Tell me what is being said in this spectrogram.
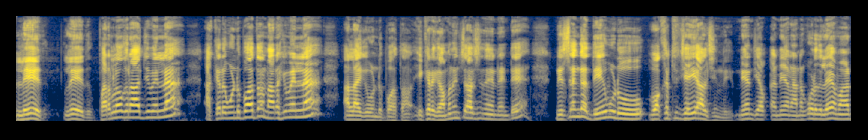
లేదు లేదు. పరలోక రాజ్యం వెళ్ళినా అక్కడ ఉండిపోతాం నరకం వెళ్ళినా అలాగే ఉండిపోతాం. ఇక్కడ గమనించాల్సింది ఏంటంటే నిజంగా దేవుడు ఒకటి చేయాల్సింది. నేను చెప్ నేను అనకూడదులే మాట.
